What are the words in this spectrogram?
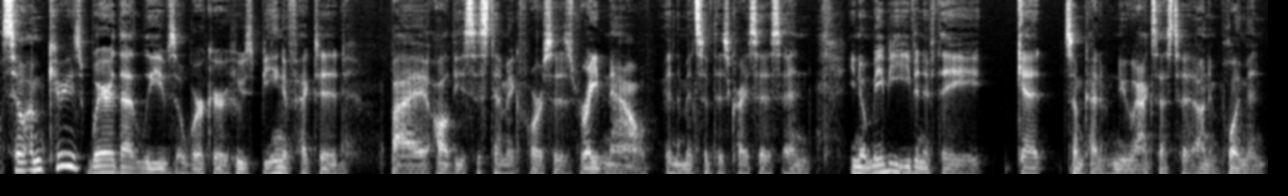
So I'm curious where that leaves a worker who's being affected by all these systemic forces right now in the midst of this crisis and you know maybe even if they get some kind of new access to unemployment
